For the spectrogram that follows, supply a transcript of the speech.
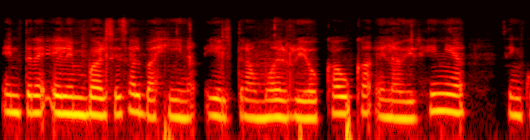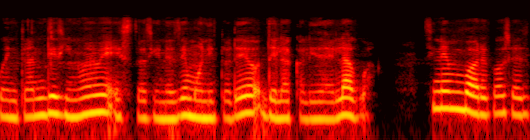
Entre el embalse Salvajina y el tramo del río Cauca en la Virginia se encuentran 19 estaciones de monitoreo de la calidad del agua, sin embargo, se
